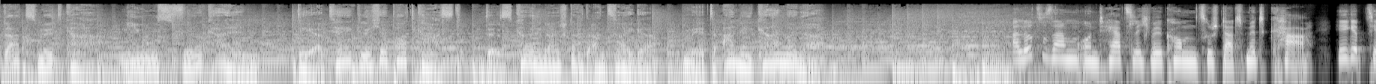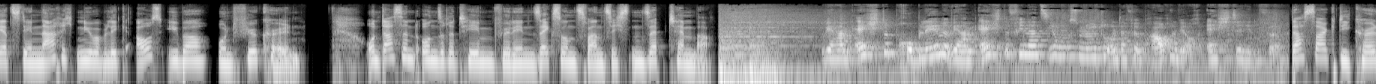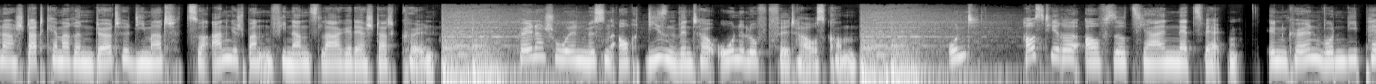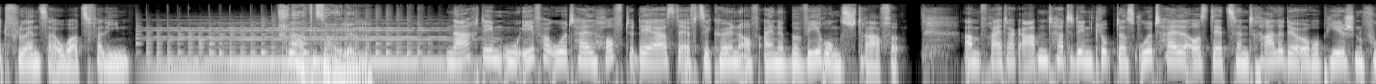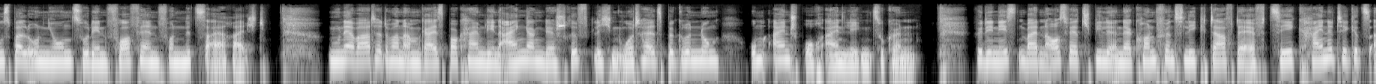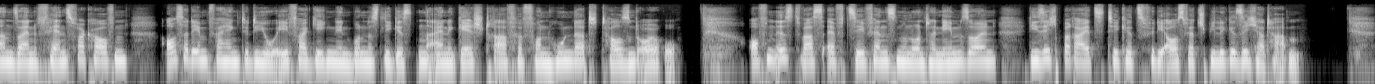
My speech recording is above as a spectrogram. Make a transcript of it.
Stadt mit K. News für Köln. Der tägliche Podcast des Kölner Stadtanzeiger mit Annika Müller. Hallo zusammen und herzlich willkommen zu Stadt mit K. Hier gibt's jetzt den Nachrichtenüberblick aus, über und für Köln. Und das sind unsere Themen für den 26. September. Wir haben echte Probleme, wir haben echte Finanzierungsnöte und dafür brauchen wir auch echte Hilfe. Das sagt die Kölner Stadtkämmerin Dörte Diemert zur angespannten Finanzlage der Stadt Köln. Kölner Schulen müssen auch diesen Winter ohne Luftfilter auskommen. Und Haustiere auf sozialen Netzwerken. In Köln wurden die Petfluencer Awards verliehen. Schlagzeilen. Nach dem UEFA-Urteil hofft der erste FC Köln auf eine Bewährungsstrafe. Am Freitagabend hatte den Club das Urteil aus der Zentrale der Europäischen Fußballunion zu den Vorfällen von Nizza erreicht. Nun erwartet man am Geisbockheim den Eingang der schriftlichen Urteilsbegründung, um Einspruch einlegen zu können. Für die nächsten beiden Auswärtsspiele in der Conference League darf der FC keine Tickets an seine Fans verkaufen. Außerdem verhängte die UEFA gegen den Bundesligisten eine Geldstrafe von 100.000 Euro. Offen ist, was FC-Fans nun unternehmen sollen, die sich bereits Tickets für die Auswärtsspiele gesichert haben.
